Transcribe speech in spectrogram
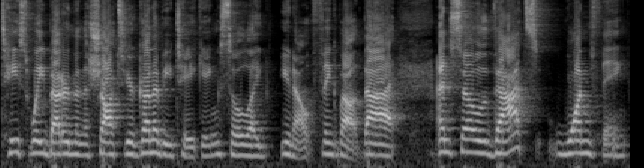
tastes way better than the shots you're gonna be taking. So, like, you know, think about that. And so that's one thing.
